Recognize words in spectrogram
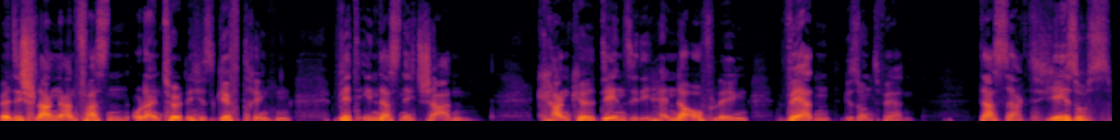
Wenn sie Schlangen anfassen oder ein tödliches Gift trinken, wird ihnen das nicht schaden. Kranke, denen sie die Hände auflegen, werden gesund werden. Das sagt Jesus.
